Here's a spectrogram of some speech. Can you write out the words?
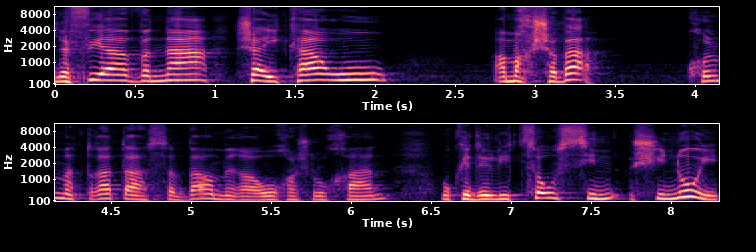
לפי ההבנה שהעיקר הוא המחשבה. כל מטרת ההסבה, אומר ערוך השולחן, הוא כדי ליצור שינוי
